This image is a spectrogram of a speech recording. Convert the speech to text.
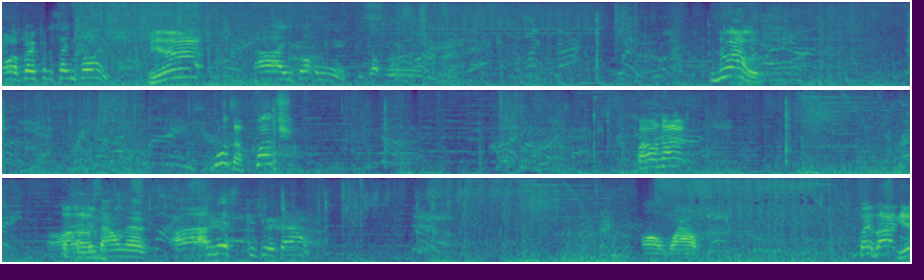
Oh, both at the same time. Yeah! Ah, you got me. You got me. No! What the fudge? Oh no! Oh, Uh-oh. you're down there. Ah, I missed because you were down. Oh, wow. Like that, you!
